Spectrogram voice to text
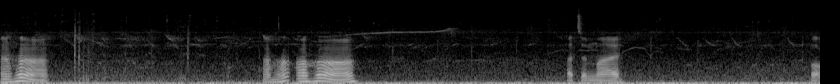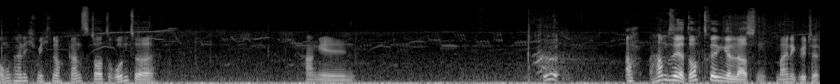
Aha. Aha, aha. Warte mal. Warum kann ich mich noch ganz dort runter hangeln? Ach, haben sie ja doch drin gelassen. Meine Güte.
